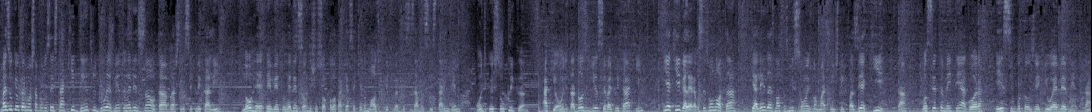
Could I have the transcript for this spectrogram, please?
Mas o que eu quero mostrar para vocês está aqui dentro do evento Redenção, tá? Basta você clicar ali no re evento Redenção. Deixa eu só colocar aqui a setinha do mouse, porque vai precisar vocês estarem vendo onde que eu estou clicando. Aqui, ó, onde está 12 dias, você vai clicar aqui. E aqui, galera, vocês vão notar que além das nossas missões normais que a gente tem que fazer aqui, tá? Você também tem agora esse botãozinho aqui, Web Evento, tá?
